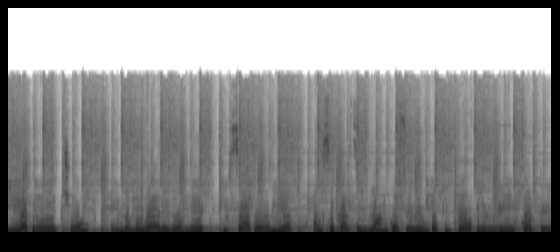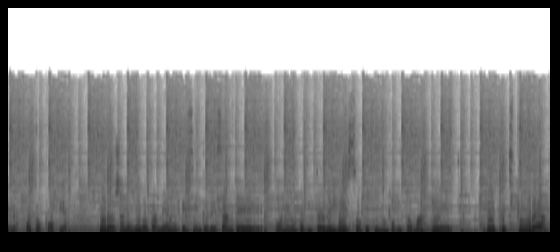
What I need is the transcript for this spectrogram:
y aprovecho en los lugares donde quizá todavía al secarse el blanco se ve un poquito el eh, corte de la fotocopia. Pero ya les digo, también es interesante poner un poquito de yeso que tiene un poquito más de, textura,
